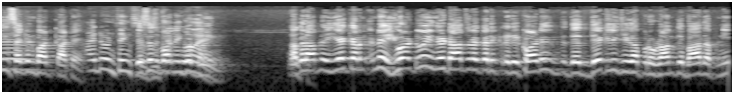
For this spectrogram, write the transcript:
तीस सेकंड बाद काटें। I don't think this is what you doing अगर आपने ये कर नहीं यू आर डूइंग इट आप जरा रिकॉर्डिंग देख लीजिएगा प्रोग्राम के बाद अपनी।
